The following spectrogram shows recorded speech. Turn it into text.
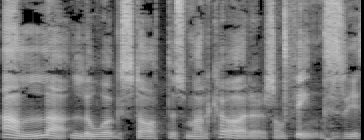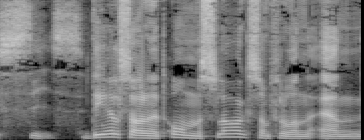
alla lågstatusmarkörer som finns. Precis. Dels har den ett omslag som från en,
